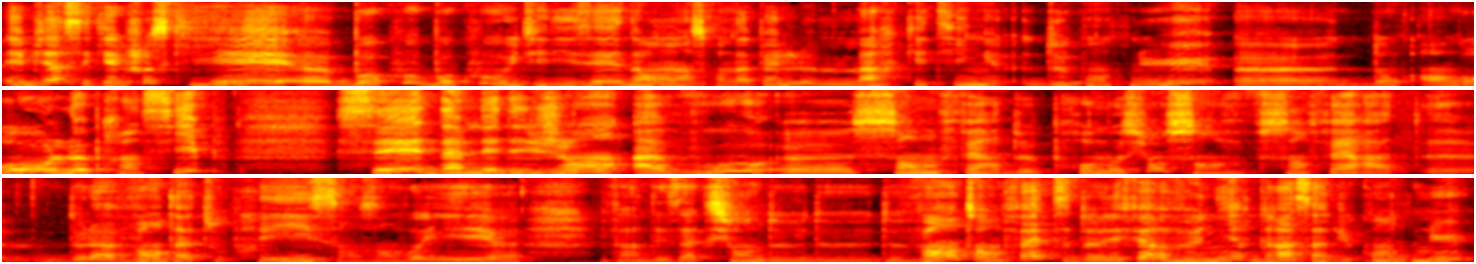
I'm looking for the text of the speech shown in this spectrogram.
Eh bien c'est quelque chose qui est euh, beaucoup beaucoup utilisé dans ce qu'on appelle le marketing de contenu. donc en gros le principe c'est d'amener des gens à vous euh, sans faire de promotion, sans, faire euh, de la vente à tout prix, sans envoyer euh, des actions de, vente en fait, de les faire venir grâce à du contenu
